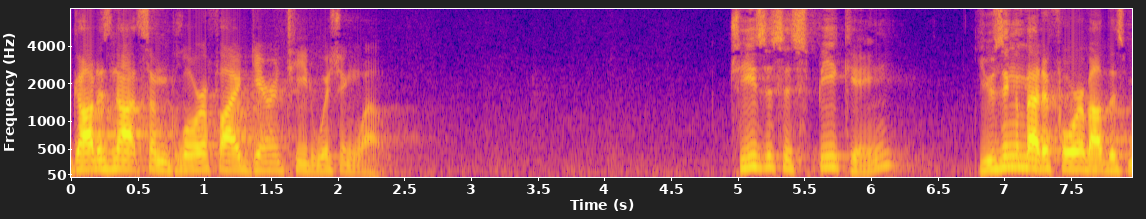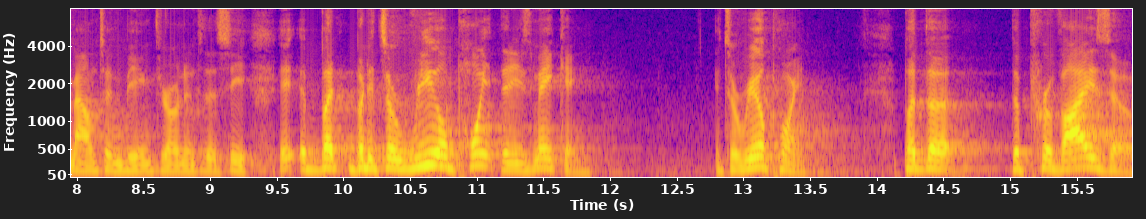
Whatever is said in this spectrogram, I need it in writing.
God is not some glorified, guaranteed wishing well. Jesus is speaking using a metaphor about this mountain being thrown into the sea. It, but, but it's a real point that he's making. It's a real point. But the, the proviso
